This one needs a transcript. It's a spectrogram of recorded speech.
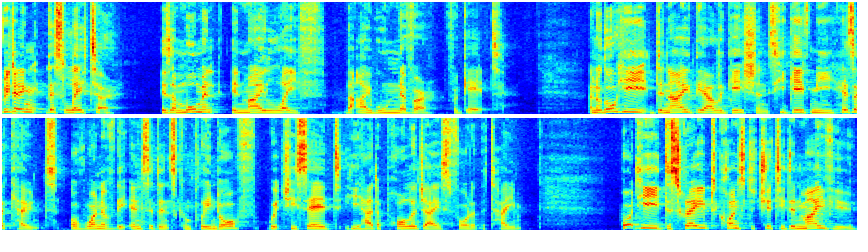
Reading this letter is a moment in my life that I will never forget. And although he denied the allegations, he gave me his account of one of the incidents complained of, which he said he had apologised for at the time. What he described constituted, in my view,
